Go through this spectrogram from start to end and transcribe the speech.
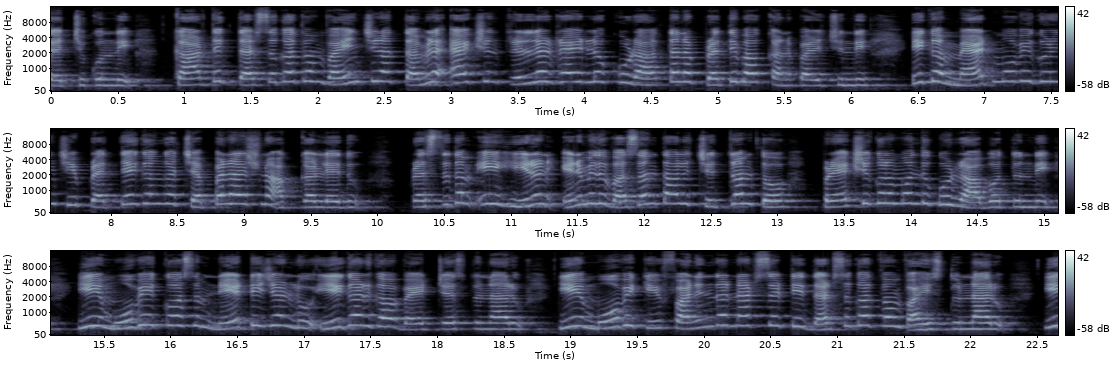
తెచ్చుకుంది. కార్తిక్ దర్శకత్వం వహించిన తమిళ యాక్షన్ థ్రిల్లర్ రైడ్లో కూడా తన ప్రతిభ కనపరిచింది. ఇక మ్యాట్ మూవీ గురించి ప్రత్యేకంగా చెప్పనాల్సిన అక్కర్లేదు. ప్రస్తుతం ఈ హీరోయిన్ ఎనిమిది వసంతాలు చిత్రంతో ప్రేక్షకుల ముందుకు రాబోతుంది. ఈ మూవీ కోసం నేటిజన్లు ఈగర్గా వెయిట్ చేస్తున్నారు. ఈ మూవీకి ఫణీందర్ నట్ శెట్టి దర్శకత్వం వహిస్తున్నారు. ఈ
